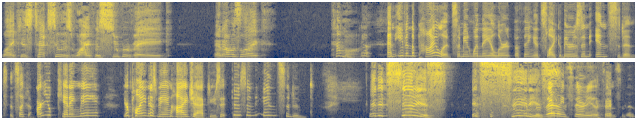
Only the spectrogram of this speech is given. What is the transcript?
Like his text to his wife is super vague, and I was like, come on. Yeah. And even the pilots, I mean, when they alert the thing, it's like there's an incident. It's like, are you kidding me? Your plane is being hijacked. And you say, there's an incident. And it's serious. It's A serious. very serious incident.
